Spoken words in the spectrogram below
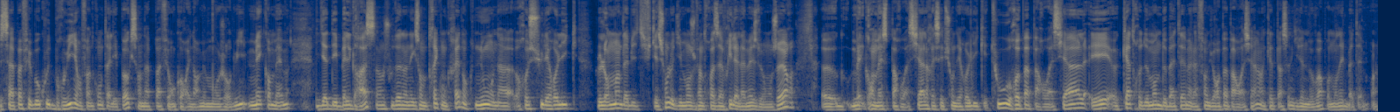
ça n'a pas fait beaucoup de bruit, en fin de compte, à l'époque. Ça n'en a pas fait encore énormément aujourd'hui, mais quand même, il y a des belles grâces. Hein. Je vous donne un exemple très concret. Donc, nous, on a reçu les reliques le lendemain de la béatification, le dimanche 23 avril à la messe de 11h, euh, grand-messe paroissiale, réception des reliques et tout, repas paroissial et quatre demandes de baptême à la fin du repas paroissial, hein, quatre personnes qui viennent me voir pour demander le baptême. Donc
